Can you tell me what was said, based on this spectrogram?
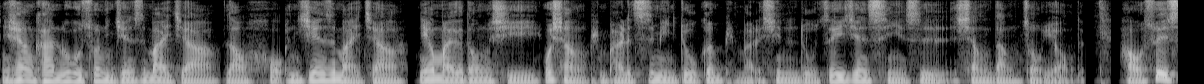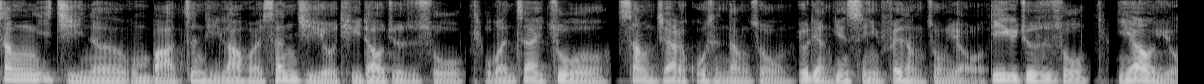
你想想看，如果说你今天是卖家，然后你今天是买家，你要买一个东西，我想品牌的知名度跟品牌的信任度这一件事情是相当重要的。好，所以上一集呢，我们把正题拉回来，上一集有提到，就是说我们在做上架的过程当中，有两件事情非常重要了。第一个就是说，你要有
